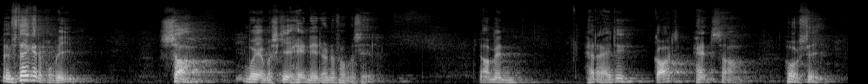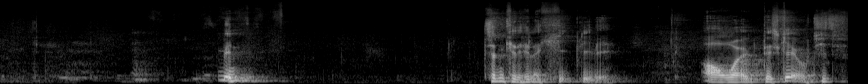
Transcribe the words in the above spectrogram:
Men hvis der ikke er et problem, så må jeg måske have netterne for mig selv. Nå, men har det rigtig godt, Hans og H.C. Men sådan kan det heller ikke helt blive ved. Og øh, det sker jo tit,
